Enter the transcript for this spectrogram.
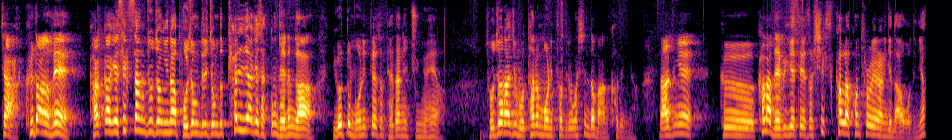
자, 그 다음에 각각의 색상 조정이나 보정들이 좀 더 편리하게 작동되는가 이것도 모니터에서 대단히 중요해요. 조절하지 못하는 모니터들이 훨씬 더 많거든요. 나중에 그 칼라 내비게이터에서 6 칼라 컨트롤이라는 게 나오거든요.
